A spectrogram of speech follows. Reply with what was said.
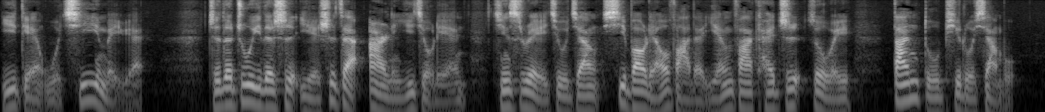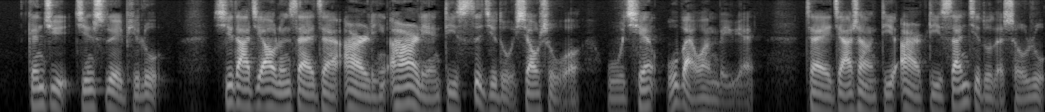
1.57亿美元。值得注意的是，也是在2019年，金斯瑞就将细胞疗法的研发开支作为单独披露项目。根据金斯瑞披露，西大基奥伦赛在2022年第四季度销售额5500万美元，再加上第二、第三季度的收入。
